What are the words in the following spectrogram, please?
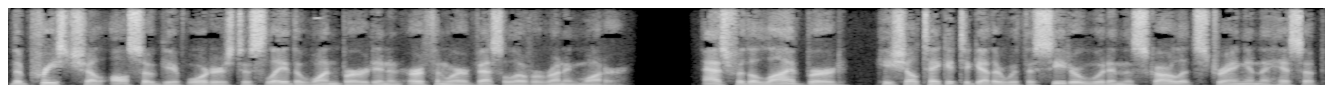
The priest shall also give orders to slay the one bird in an earthenware vessel over running water. As for the live bird, he shall take it together with the cedar wood and the scarlet string and the hyssop,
